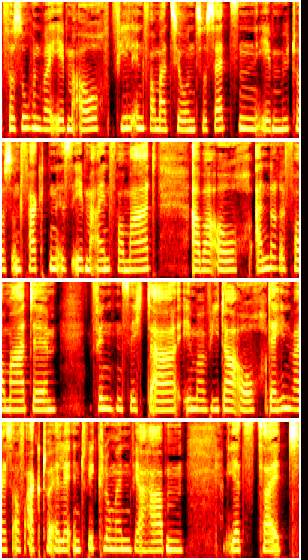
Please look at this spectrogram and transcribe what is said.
versuchen wir eben auch viel Information zu setzen. Eben Mythos und Fakten ist eben ein Format, aber auch andere Formate finden sich da immer wieder auch der Hinweis auf aktuelle Entwicklungen. Wir haben jetzt seit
